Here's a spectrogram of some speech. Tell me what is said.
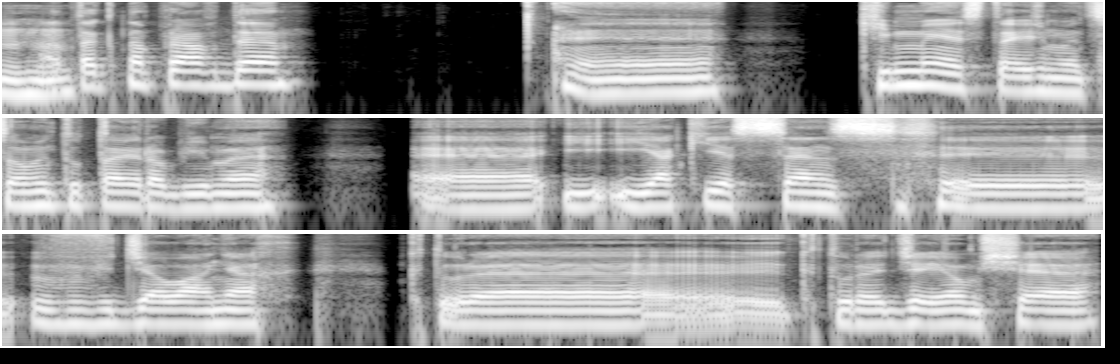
Mhm. A tak naprawdę yy, kim my jesteśmy, co my tutaj robimy i, i jaki jest sens yy, w działaniach, które, które dzieją się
